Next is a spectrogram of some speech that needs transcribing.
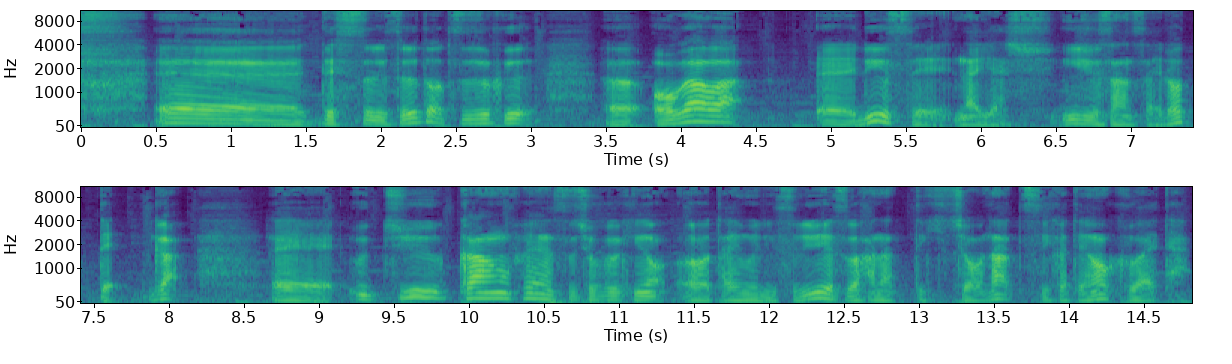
えー、で出塁すると続く小川、えー、流星内野手。23歳ロッテが、えー宇宙間フェンス直撃のタイムリースリーベースを放って貴重な追加点を加えた。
